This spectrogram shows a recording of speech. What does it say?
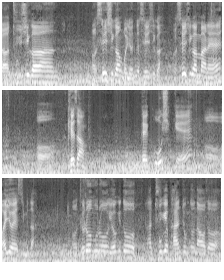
자, 2시간, 어, 3시간 걸렸네, 3시간. 어, 3시간 만에, 어, 개상 150개, 어, 완료했습니다. 어, 드럼으로 여기도 한 두 개 반 정도 나와서,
